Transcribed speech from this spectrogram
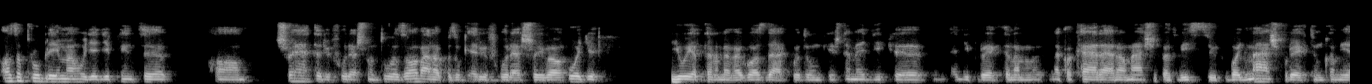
az a probléma, hogy egyébként a saját erőforráson túl az alvállalkozók erőforrásaival, hogy jó értelemben gazdálkodunk, és nem egyik, egyik projektelemnek a kárára a másikat visszük, vagy más projektünk, ami,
